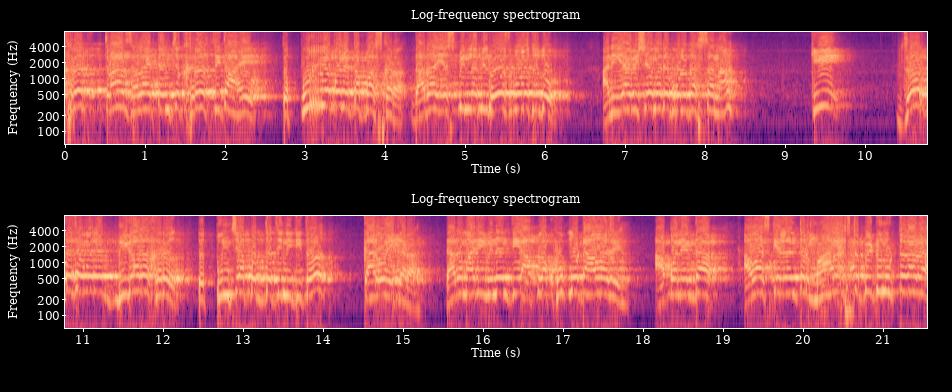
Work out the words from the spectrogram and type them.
खरंच त्रास झालाय त्यांचं खरंच तिथं आहे तर पूर्णपणे तपास करा. दादा एस ला मी रोज बोलत होतो. आणि या विषयामध्ये बोलत असताना की जर त्याच्यामध्ये निघालं खरं तर तुमच्या पद्धतीने तिथं कारवाई करा. दादा माझी विनंती आपला खूप मोठा आवाज आहे. आपण एकदा आवाज केल्यानंतर महाराष्ट्र पेटून उठतो दादा.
